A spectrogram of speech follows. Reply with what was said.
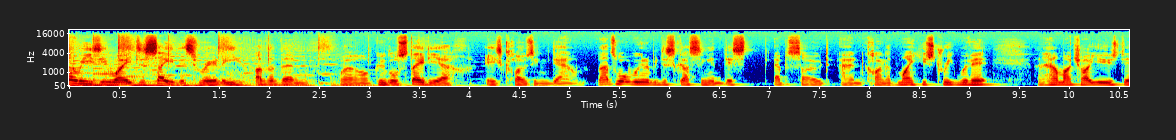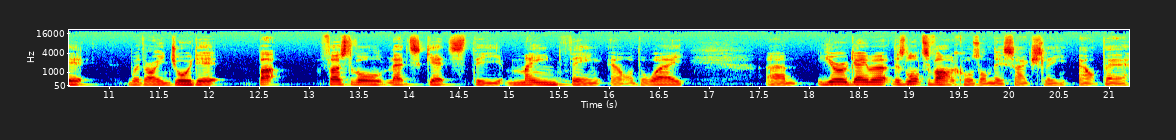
No easy way to say this really, other than, well, Google Stadia is closing down. That's what we're going to be discussing in this episode and kind of my history with it and how much I used it, whether I enjoyed it. But first of all, let's get the main thing out of the way. Um, Eurogamer, there's lots of articles on this actually out there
